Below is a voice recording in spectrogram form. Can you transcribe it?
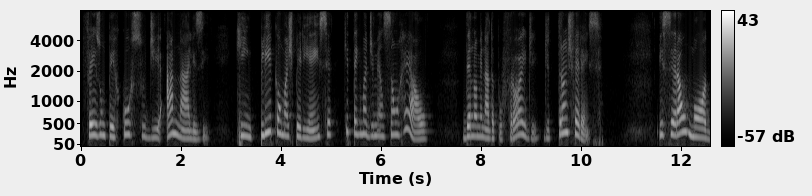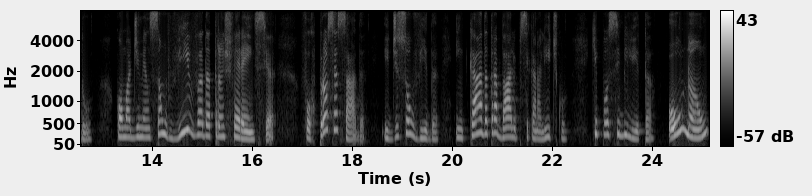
fez um percurso de análise que implica uma experiência que tem uma dimensão real, denominada por Freud de transferência. E será o modo como a dimensão viva da transferência for processada e dissolvida em cada trabalho psicanalítico que possibilita ou não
